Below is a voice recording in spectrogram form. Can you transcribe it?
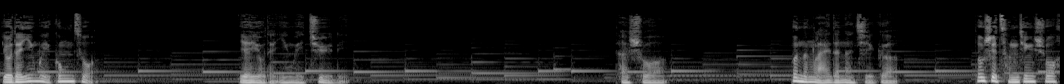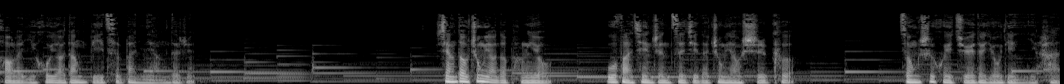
有的因为工作，也有的因为距离。”他说：“不能来的那几个，都是曾经说好了以后要当彼此伴娘的人。想到重要的朋友。”无法见证自己的重要时刻，总是会觉得有点遗憾。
